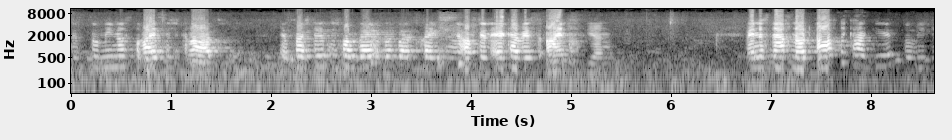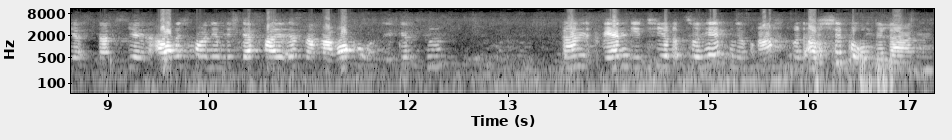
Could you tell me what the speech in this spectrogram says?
bis zu minus 30 Grad. Es versteht sich vom selbst, dass auf den LKWs einfrieren. Wenn es nach Nordafrika geht, so wie das hier in Aurich vornehmlich der Fall ist, nach Marokko und Ägypten, dann werden die Tiere zu Häfen gebracht und auf Schiffe umgeladen.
